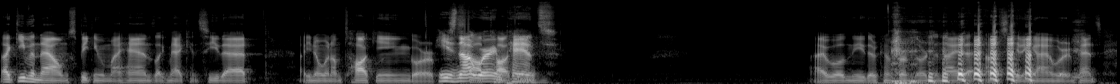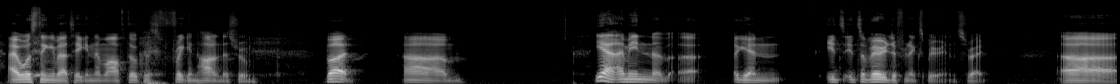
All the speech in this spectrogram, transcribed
Like even now, I'm speaking with my hands. Like Matt can see that. Uh, you know when I'm talking or he's not wearing talking. pants. I will neither confirm nor deny that. I'm just kidding. I am wearing pants. I was thinking about taking them off though, because it's freaking hot in this room. But um, yeah, I mean, uh, again, it's it's a very different experience, right? Uh,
